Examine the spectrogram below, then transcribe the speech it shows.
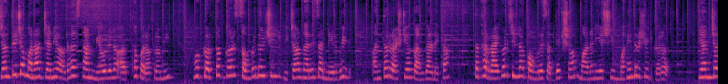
जनतेच्या मनात ज्यांनी अढळ स्थान मिळवलेला अर्थ पराक्रमी व कर्तबगार संवेदनशील विचारधारेचा निर्भीड आंतरराष्ट्रीय कामगार नेता तथा रायगड जिल्हा काँग्रेस अध्यक्ष माननीय श्री महेंद्र शेठ घरत यांच्या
